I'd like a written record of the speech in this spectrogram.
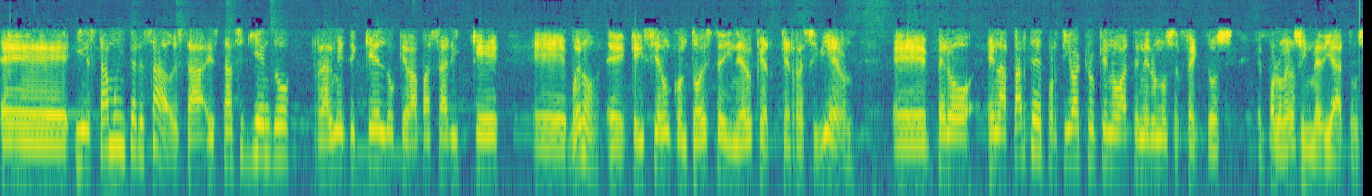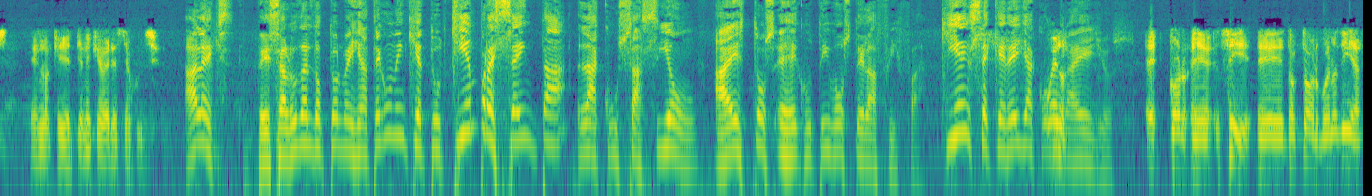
Y está muy interesado, está, está siguiendo realmente qué es lo que va a pasar y qué eh, bueno, eh, qué hicieron con todo este dinero que, recibieron. Eh, pero en la parte deportiva creo que no va a tener unos efectos, eh, por lo menos inmediatos, en lo que tiene que ver este juicio. Alex, te saluda el doctor Mejía. Tengo una inquietud. ¿Quién presenta la acusación a estos ejecutivos de la FIFA? ¿Quién se querella contra ellos? Eh, eh, sí, eh, doctor, buenos días.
